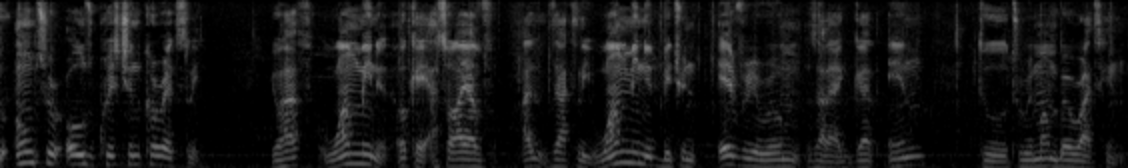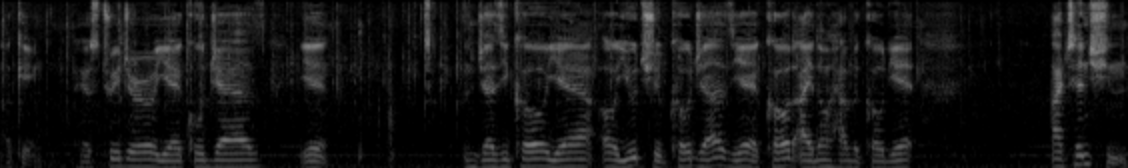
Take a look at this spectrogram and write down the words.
to answer all the questions correctly. You have one minute. Okay, uh, so I have exactly one minute between every room that I get in to to remember in. Okay, here's Twitter, yeah, Code Jazz, yeah, Jazzy Code, yeah, oh YouTube Code Jazz, yeah, code. I don't have the code yet. Attention,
